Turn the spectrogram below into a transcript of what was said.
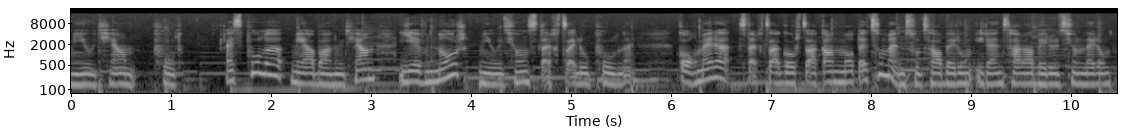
միության փուլ Այս փուլը միաբանության եւ նոր միություն ստեղծելու փուլն է։ Կողմերը ստեղծագործական մոտեցում են ցուցաբերում իրենց հարաբերություններում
